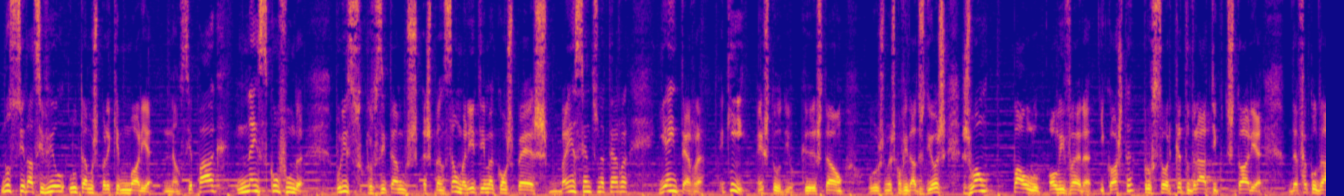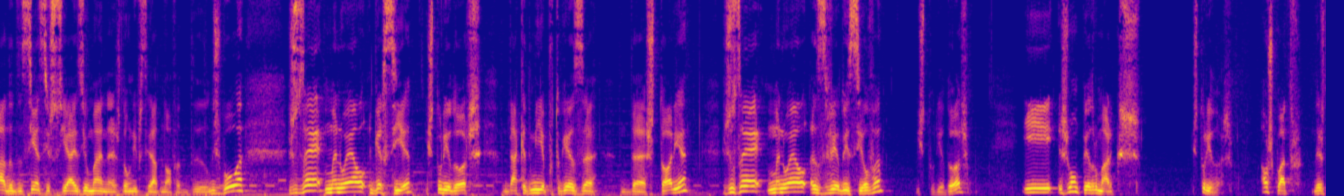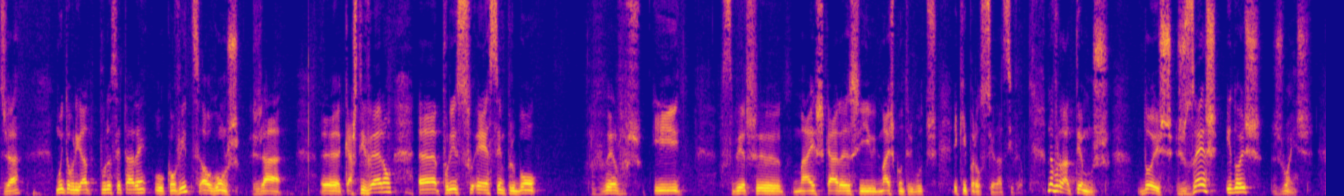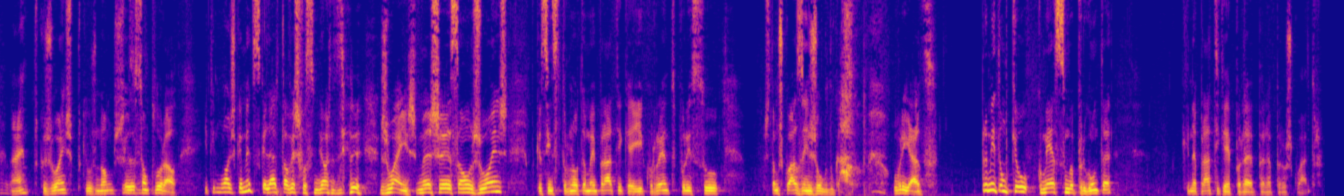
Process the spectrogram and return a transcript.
Na sociedade civil, lutamos para que a memória não se apague nem se confunda. Por isso, revisitamos a expansão marítima com os pés bem assentos na terra e é em terra, aqui em estúdio, que estão os meus convidados de hoje, João Paulo Oliveira e Costa, professor catedrático de História da Faculdade de Ciências Sociais e Humanas da Universidade Nova de Lisboa. José Manuel Garcia, historiador da Academia Portuguesa da História, José Manuel Azevedo e Silva, historiador, e João Pedro Marques, historiador. Aos quatro, desde já, muito obrigado por aceitarem o convite. Alguns já uh, cá estiveram, uh, por isso é sempre bom rever-vos e receber uh, mais caras e mais contributos aqui para a sociedade civil. Na verdade, temos dois Josés e dois Joões. É? Porque os Joões, porque os nomes sim, sim. são plural. Etimologicamente, se calhar, talvez fosse melhor dizer Joões, mas eh, são Joões, porque assim se tornou também prática e corrente, por isso estamos quase em jogo do galo. Obrigado. Permitam-me que eu comece uma pergunta que na prática é para, para, para os quatro.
